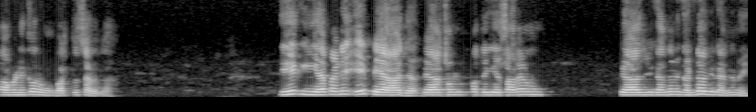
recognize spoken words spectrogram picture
ਆਪਣੇ ਘਰੋਂ ਵਰਤ ਸਕਦਾ। ਇਹ ਕੀ ਹੈ ਭੈਣੇ? ਇਹ ਪਿਆਜ਼ ਆ। ਪਿਆਜ਼ ਤੁਹਾਨੂੰ ਪਤਾ ਹੀ ਹੈ ਸਾਰਿਆਂ ਨੂੰ। ਪਿਆਜ਼ ਵੀ ਕਹਿੰਦੇ ਨੇ ਗੰਢਾ ਵੀ ਕਹਿੰਦੇ ਨੇ।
